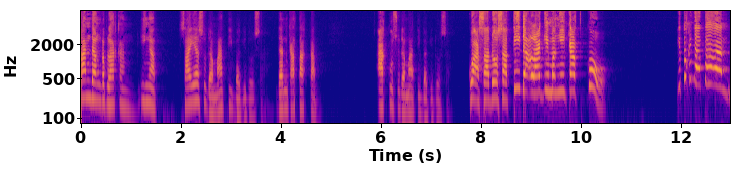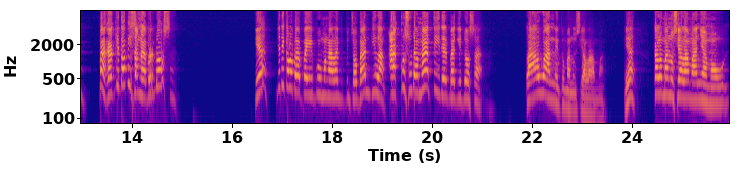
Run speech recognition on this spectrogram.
pandang ke belakang, ingat, saya sudah mati bagi dosa dan katakan, aku sudah mati bagi dosa. Kuasa dosa tidak lagi mengikatku. Itu kenyataan. Maka kita bisa nggak berdosa. Ya, jadi kalau Bapak Ibu mengalami pencobaan bilang, aku sudah mati dari bagi dosa. Lawan itu manusia lama. Ya, kalau manusia lamanya mau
